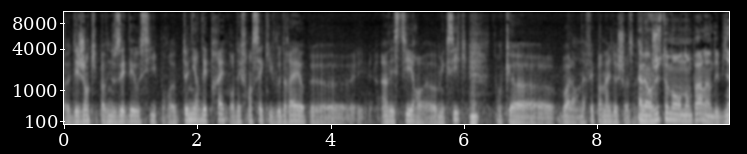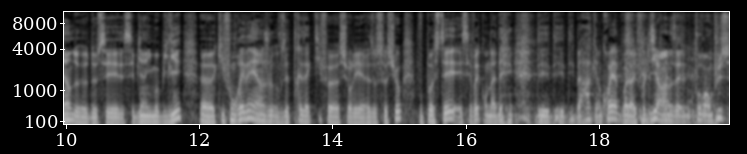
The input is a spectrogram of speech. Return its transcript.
des gens qui peuvent nous aider aussi pour obtenir des prêts pour des Français qui voudraient euh, investir au Mexique. Mmh. Donc euh, voilà, on a fait pas mal de choses. Alors justement, on en parle, un des biens de, de ces, ces, biens immobiliers euh, qui font rêver. Hein. Je, vous êtes très actif sur les réseaux sociaux, vous postez et c'est vrai qu'on a des, des, des, des, baraques incroyables. Voilà, il faut le dire. Hein, pour en plus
